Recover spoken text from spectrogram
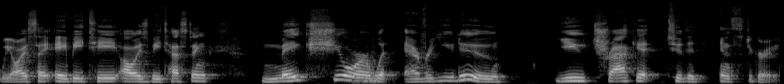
we always say ABT, always be testing. Make sure mm-hmm. whatever you do you track it to the nth degree.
